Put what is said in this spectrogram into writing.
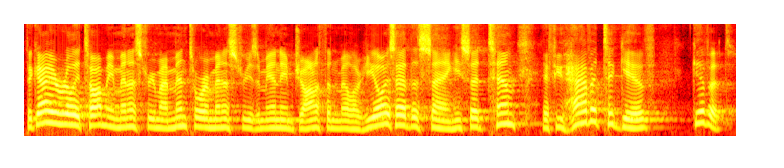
The guy who really taught me ministry, my mentor in ministry, is a man named Jonathan Miller. He always had this saying. He said, Tim, if you have it to give, give it.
